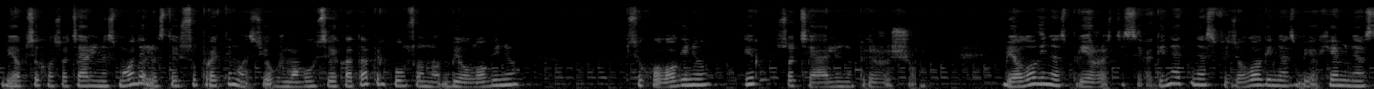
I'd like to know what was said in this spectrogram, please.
Biopsichosocialinis modelis tai supratimas, jog žmogaus sveikata priklauso nuo biologinių, psichologinių ir socialinių priežasčių. Biologinės priežastys yra genetinės, fiziologinės, biocheminės,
